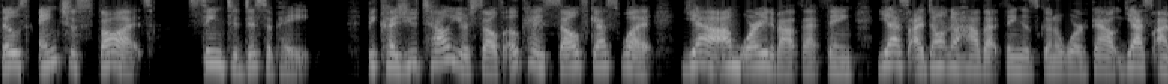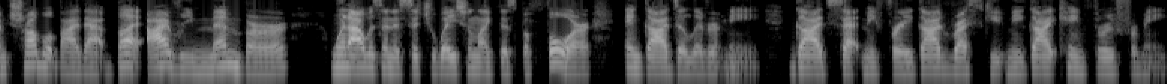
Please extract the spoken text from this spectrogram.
those anxious thoughts seem to dissipate because you tell yourself, okay, self, guess what? Yeah, I'm worried about that thing. Yes, I don't know how that thing is going to work out. Yes, I'm troubled by that, but I remember when I was in a situation like this before and God delivered me. God set me free. God rescued me. God came through for me.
